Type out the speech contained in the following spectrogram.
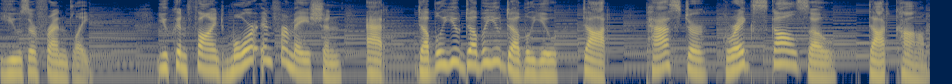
user friendly. You can find more information at www.pastorgregscalzo.com.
